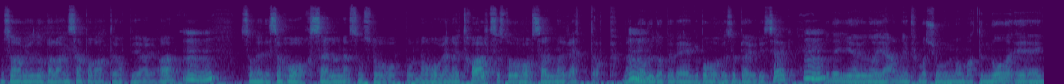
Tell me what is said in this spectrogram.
Og så har du jo da balanseapparatet oppi øret, mm, som er disse hårcellene som står opp. Og når hodet er nøytralt, så står hårcellene rett opp. Men mm. når du da beveger på hodet, så bøyer de seg. mm, Og det gir jo da hjernen informasjon om at nå er jeg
